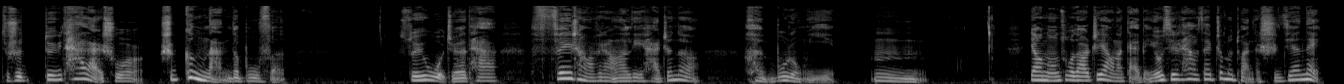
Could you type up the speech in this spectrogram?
就是对于他来说是更难的部分。所以我觉得他非常非常的厉害，真的很不容易。嗯。要能做到这样的改变，尤其是他要在这么短的时间内，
